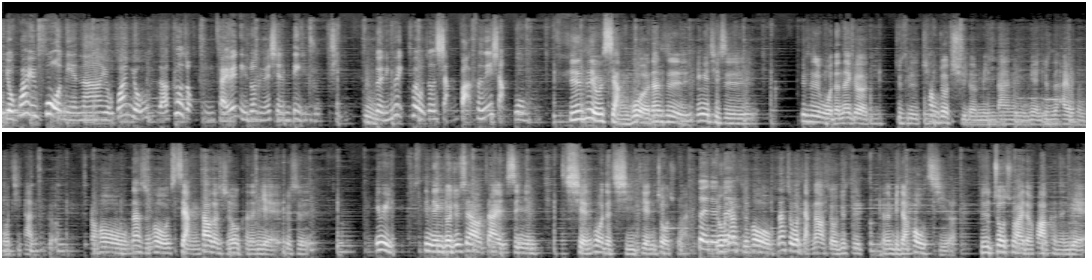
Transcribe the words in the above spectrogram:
有关于过年啊，有关游子啊，各种题材？因为你说你会先定主题，嗯，对，你会会有这个想法，曾经想过吗？其实是有想过的，但是因为其实。就是我的那个，就是创作曲的名单里面，就是还有很多其他的歌。然后那时候想到的时候，可能也就是，因为新年歌就是要在新年前或者期间做出来。对对对。如果那时候，那时候我想到的时候，就是可能比较后期了，就是做出来的话，可能也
